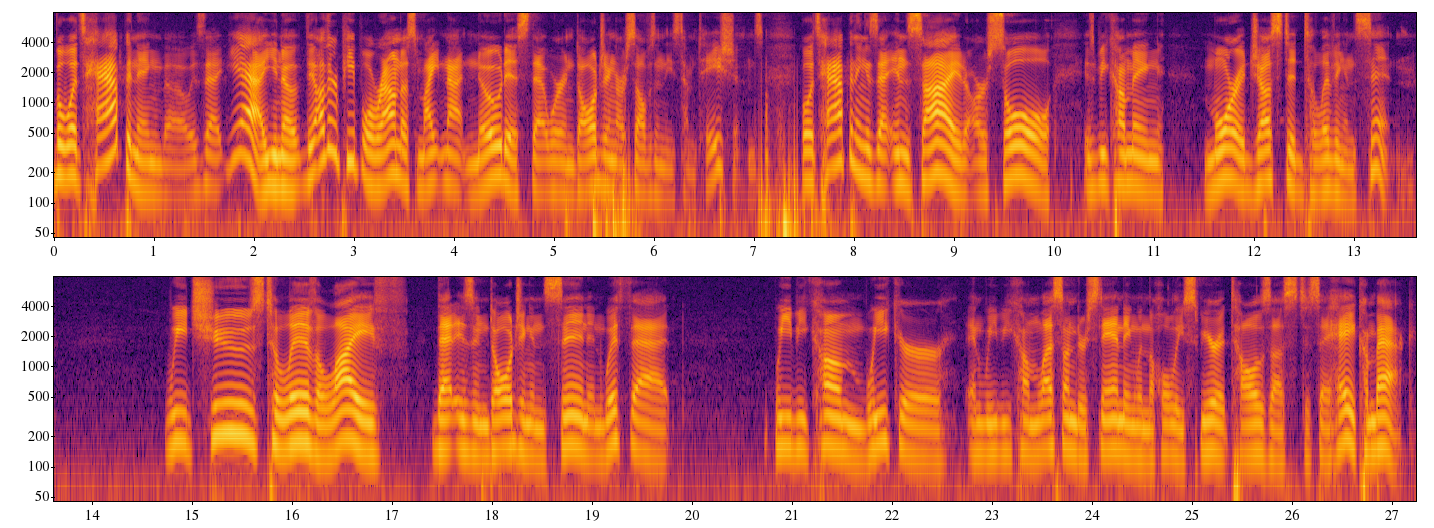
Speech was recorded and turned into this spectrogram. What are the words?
But what's happening though is that yeah, you know, the other people around us might not notice that we're indulging ourselves in these temptations. But what's happening is that inside our soul is becoming more adjusted to living in sin. We choose to live a life that is indulging in sin and with that we become weaker and we become less understanding when the Holy Spirit tells us to say, "Hey, come back."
